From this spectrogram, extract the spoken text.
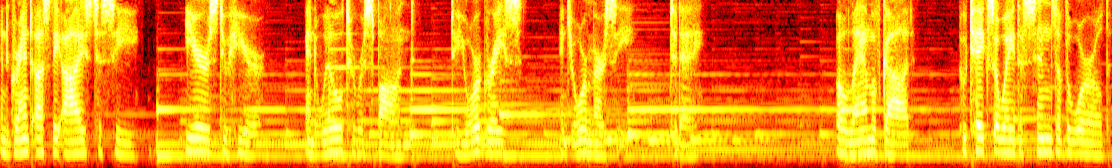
and grant us the eyes to see, ears to hear, and will to respond to your grace and your mercy today. O Lamb of God, who takes away the sins of the world,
